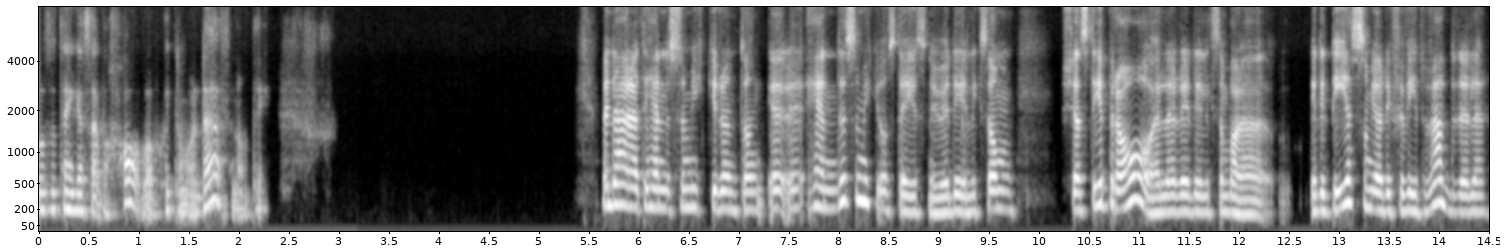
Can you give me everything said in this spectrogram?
och så tänker jag så här, jaha, vad sjutton var det där för någonting? Men det här att det händer så mycket runt om, äh, händer så mycket hos dig just nu, är det liksom, känns det bra eller är det liksom bara, är det det som gör dig förvirrad eller?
